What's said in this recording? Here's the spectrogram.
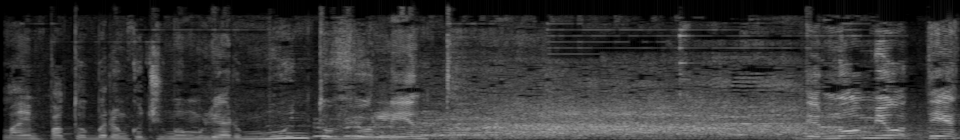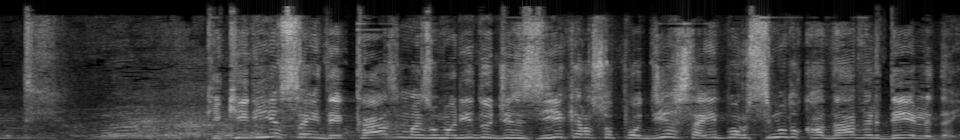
Lá em Pato Branco tinha uma mulher muito violenta, de nome Odete, que queria sair de casa, mas o marido dizia que ela só podia sair por cima do cadáver dele daí.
